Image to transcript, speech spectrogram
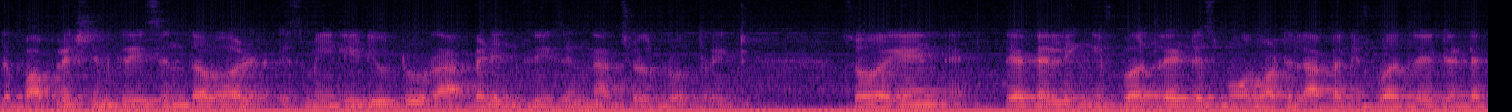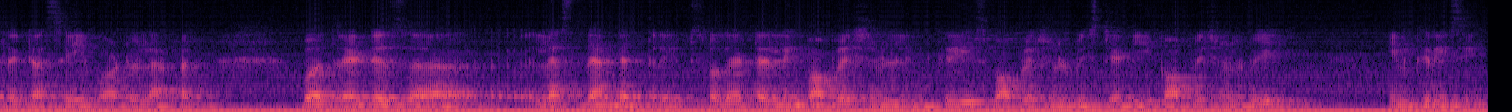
The population increase in the world is mainly due to rapid increase in natural growth rate. So again, they are telling if birth rate is more, what will happen? If birth rate and death rate are same, what will happen? Birth rate is uh, less than death rate. So they are telling population will increase, population will be steady, population will be increasing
